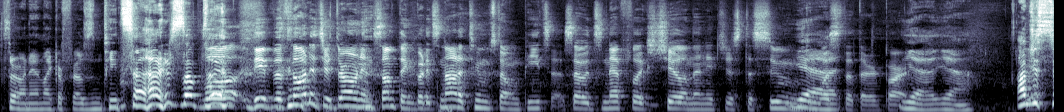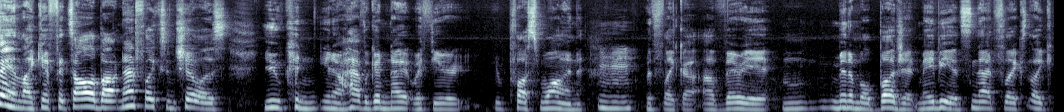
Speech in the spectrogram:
throwing in like a frozen pizza or something? well, the the thought is you're throwing in something, but it's not a Tombstone pizza. So it's Netflix chill, and then it's just assumed Yeah. what's the third part. yeah, yeah. I'm just saying, like, if it's all about Netflix and chill, is you can you know have a good night with your plus one Mm-hmm. with like a, a very m- minimal budget. Maybe it's Netflix, like,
